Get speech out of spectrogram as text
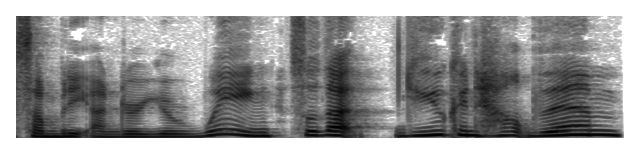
somebody under your wing so that you can help them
